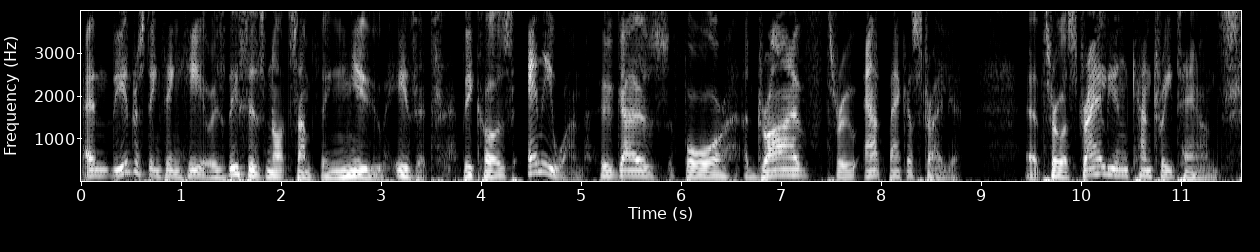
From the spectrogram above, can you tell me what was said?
And the interesting thing here is this is not something new, is it? Because anyone who goes for a drive through outback Australia, uh, through Australian country towns,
